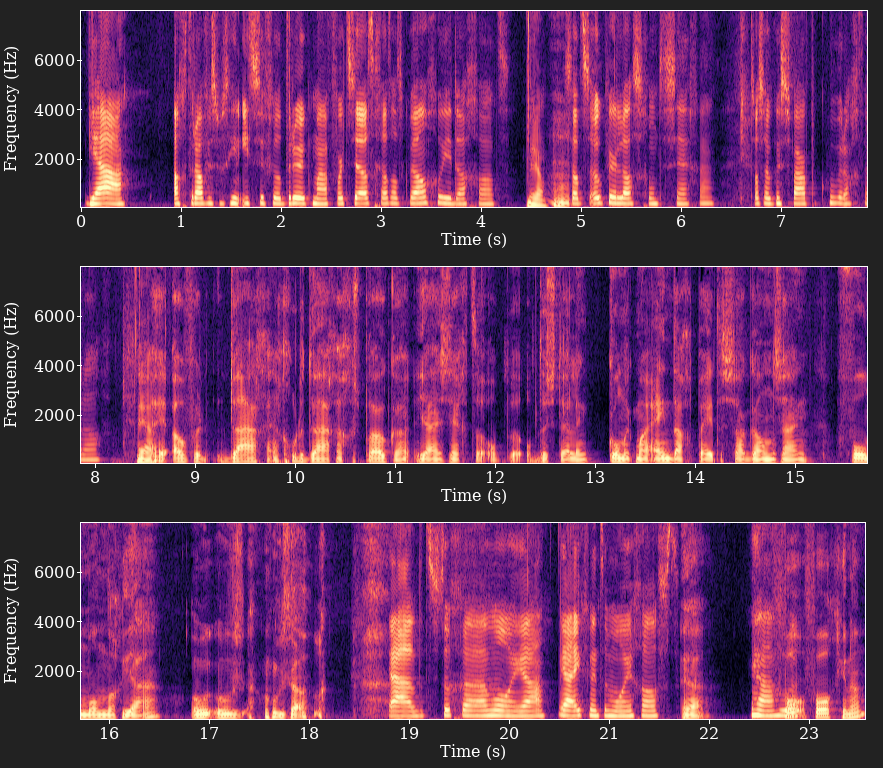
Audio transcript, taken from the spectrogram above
ja, achteraf is misschien iets te veel druk. Maar voor hetzelfde geld had ik wel een goede dag gehad. Ja. Dus dat is ook weer lastig om te zeggen. Het was ook een zwaar parcours achteraf. Ja. Hey, over dagen en goede dagen gesproken. Jij zegt eh, op, op de stelling: kon ik maar één dag Peter Sagan zijn? Volmondig ja. Hoe, hoe, hoezo? Ja, dat is toch eh, mooi, ja. Ja, ik vind het een mooie gast. Ja. Ja, hoe- Vol, volg je hem?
